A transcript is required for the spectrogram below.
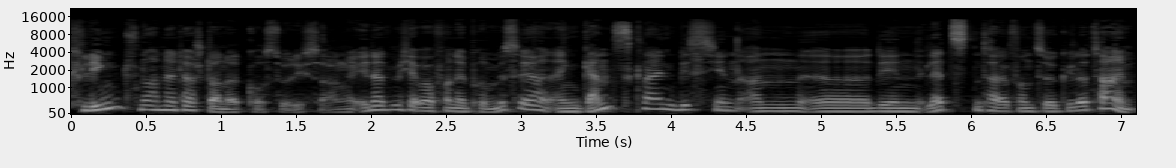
Klingt nach netter Standardkost, würde ich sagen. Erinnert mich aber von der Prämisse her ein ganz klein bisschen an äh, den letzten Teil von Circular Time,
